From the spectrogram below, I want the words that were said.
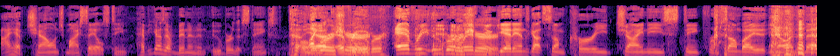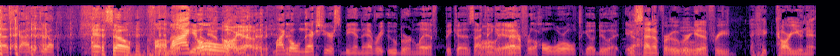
I have challenged my sales team. Have you guys ever been in an Uber that stinks? Like, yeah, for every sure. Uber. Every Uber For Lyft sure. you get in's got some curry Chinese stink from somebody, you know, in the mess kind of deal. And so, Vomit, my you know. goal, Oh, yeah. my goal next year is to be in every Uber and Lyft because I think Oh, it's yeah. better for the whole world to go do it. You sign up for Uber, Ooh. get a free car unit.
